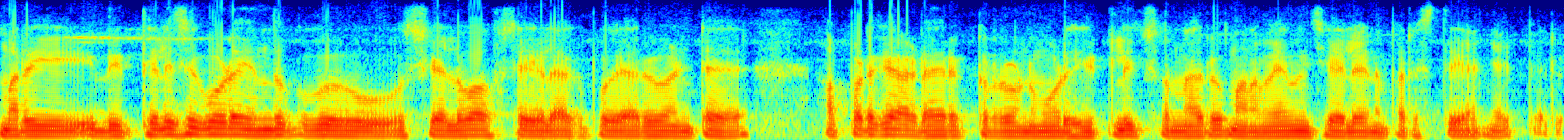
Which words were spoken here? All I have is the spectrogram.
మరి ఇది తెలిసి కూడా ఎందుకు షెల్ ఆఫ్ చేయలేకపోయారు అంటే అప్పటికే ఆ డైరెక్టర్ రెండు మూడు హిట్లు ఇచ్చున్నారు మనం ఏమి చేయలేని పరిస్థితి అని చెప్పారు.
